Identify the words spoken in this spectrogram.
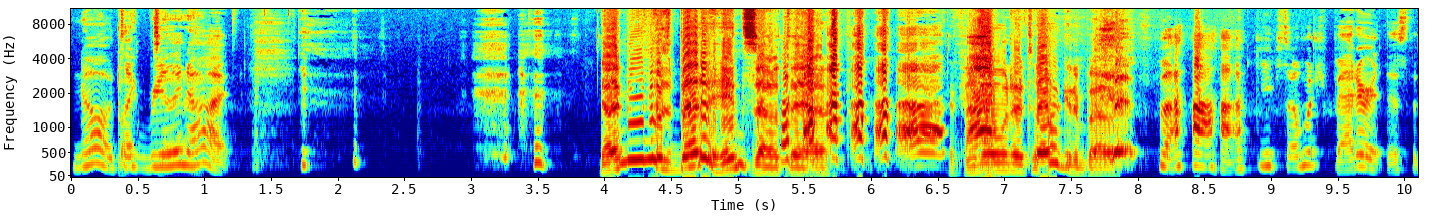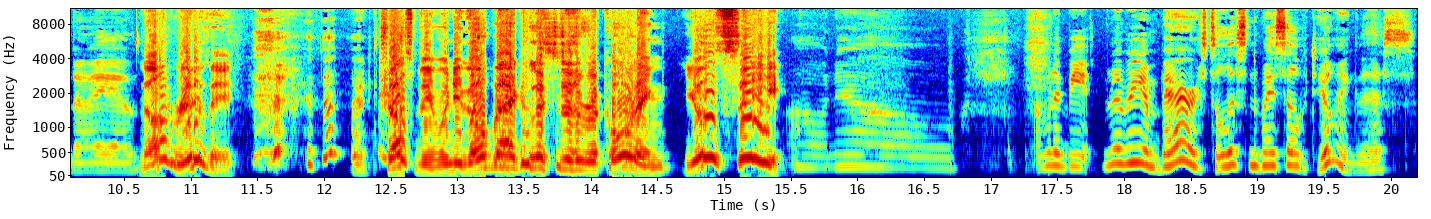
No, it's like really uh, not. I mean, there's better hints out there. if you know what I'm talking about. Fuck, you're so much better at this than I am. Not really. Trust me, when you go back and listen to the recording, you'll see. Oh no. I'm gonna be I'm gonna be embarrassed to listen to myself doing this.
